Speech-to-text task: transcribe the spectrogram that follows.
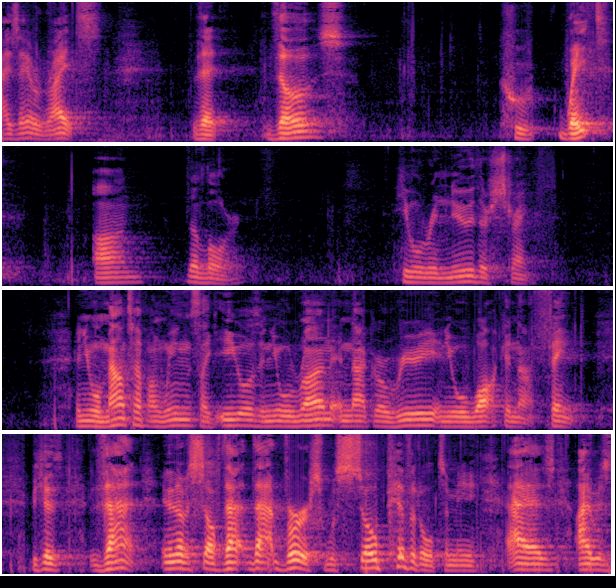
Isaiah writes that those who wait on the Lord, he will renew their strength. And you will mount up on wings like eagles, and you will run and not grow weary, and you will walk and not faint. Because that, in and of itself, that, that verse was so pivotal to me as I was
